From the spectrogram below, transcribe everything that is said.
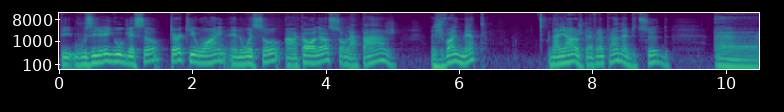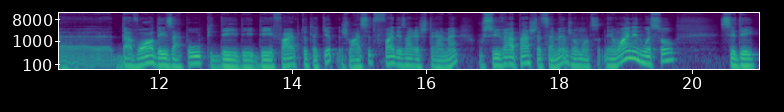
puis vous irez googler ça, Turkey Wine and Whistle, encore là sur la page, je vais le mettre. D'ailleurs, je devrais prendre l'habitude euh, d'avoir des appos puis des, des, des fers puis tout le kit. Je vais essayer de faire des enregistrements. Vous suivrez la page cette semaine, je vais vous montrer ça. Les wine and whistle, c'est des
